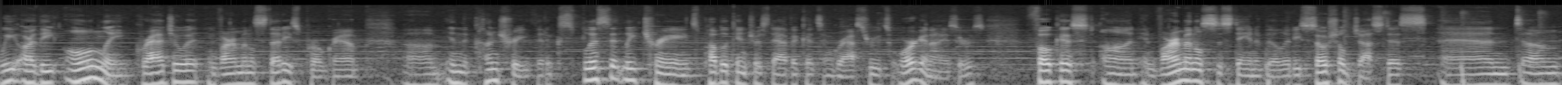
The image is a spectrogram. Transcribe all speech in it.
We are the only graduate environmental studies program um, in the country that explicitly trains public interest advocates and grassroots organizers focused on environmental sustainability, social justice, and um,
